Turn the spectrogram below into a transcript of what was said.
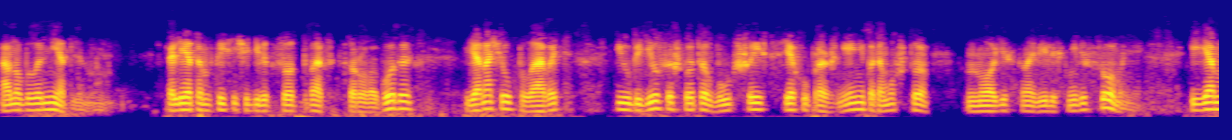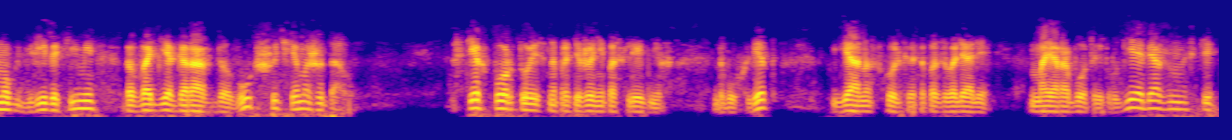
оно было медленным. Летом 1922 года я начал плавать и убедился, что это лучшее из всех упражнений, потому что ноги становились невесомыми, и я мог двигать ими в воде гораздо лучше, чем ожидал. С тех пор, то есть на протяжении последних двух лет, я, насколько это позволяли моя работа и другие обязанности,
